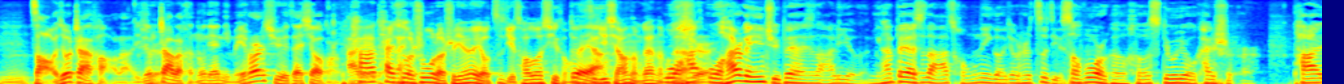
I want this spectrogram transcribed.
嗯。早就占好了，已经是。占了很多年，你没法去再效仿他、这个。它太特殊了，是因为有自己操作系统，对啊。自己想怎么干怎么干。我还我还是给你举贝塞斯达例子，你看贝塞斯达从那个就是自己 Softwork 和 Studio 开始，他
